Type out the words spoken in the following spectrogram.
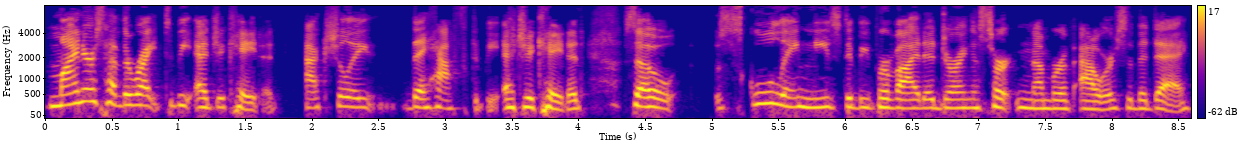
Minors have the right to be educated. Actually they have to be educated. So schooling needs to be provided during a certain number of hours of the day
